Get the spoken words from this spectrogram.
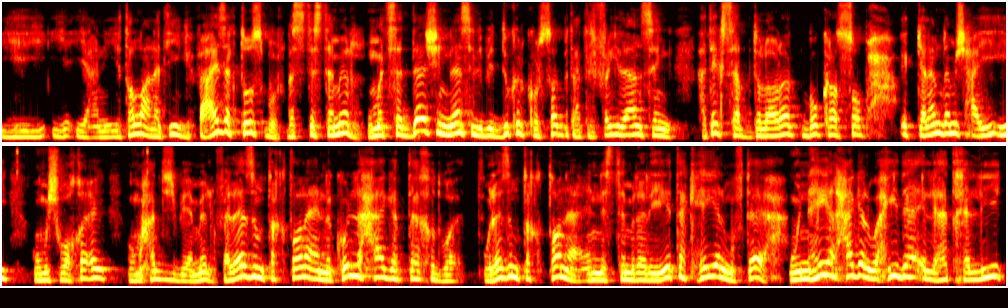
يعني يطلع نتيجة. فعايزك تصبر بس تستمر. وما تصدقش الناس اللي بيدوك الكورسات بتاعت الفريلانسنج هتكسب دولارات بكرة الصبح. الكلام ده مش حقيقي ومش واقعي ومحدش بيعمله. فلازم تقتنع إن كل حاجة بتاخد وقت. ولازم تقتنع إن استمراريتك هي المفتاح. وإن هي الحاجة الوحيدة اللي هتخليك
